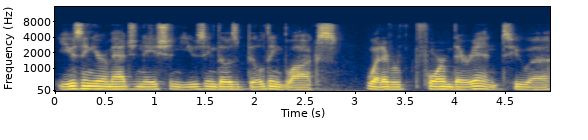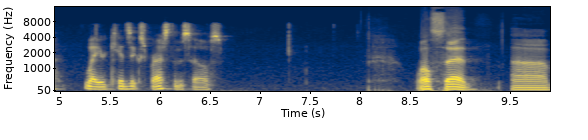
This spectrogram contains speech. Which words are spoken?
using your imagination, using those building blocks, whatever form they're in, to uh, let your kids express themselves. Well said. Uh,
